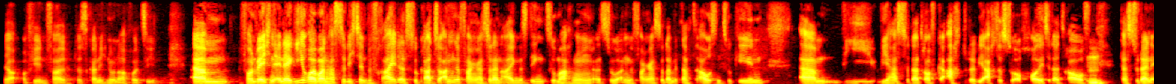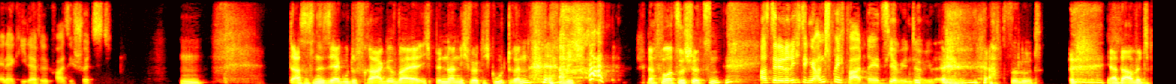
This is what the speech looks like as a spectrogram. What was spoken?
Ja, auf jeden Fall. Das kann ich nur nachvollziehen. Ähm, von welchen Energieräubern hast du dich denn befreit, als du gerade so angefangen hast, so dein eigenes Ding zu machen, als du angefangen hast, so damit nach draußen zu gehen? Ähm, wie, wie hast du darauf geachtet oder wie achtest du auch heute darauf, mhm. dass du dein Energielevel quasi schützt? Mhm. Das ist eine sehr gute Frage, weil ich bin da nicht wirklich gut drin, mich davor zu schützen. Hast du den richtigen Ansprechpartner jetzt hier im Interview? Absolut. Ja, David.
